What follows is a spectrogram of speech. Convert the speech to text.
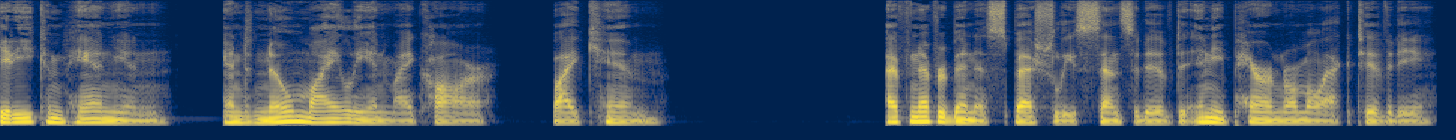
Kitty Companion and No Miley in My Car by Kim. I've never been especially sensitive to any paranormal activity,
